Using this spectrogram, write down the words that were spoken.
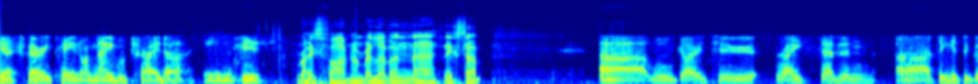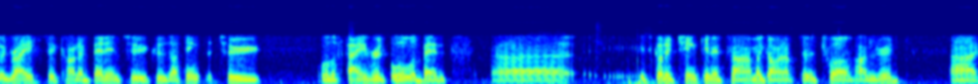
yes, very keen on Naval Trader in the fifth. Race five, number eleven. Uh, next up. Uh, we'll go to race seven. Uh, I think it's a good race to kind of bet into because I think the two, well, the favourite all events, uh, it's got a chink in its armour going up to 1200. Uh,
